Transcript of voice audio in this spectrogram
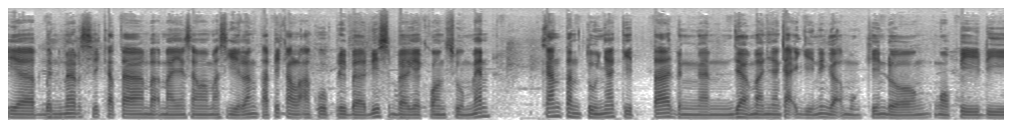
Ya benar sih kata Mbak Mayang sama Mas Gilang, tapi kalau aku pribadi sebagai konsumen kan tentunya kita dengan zaman yang kayak gini nggak mungkin dong ngopi di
